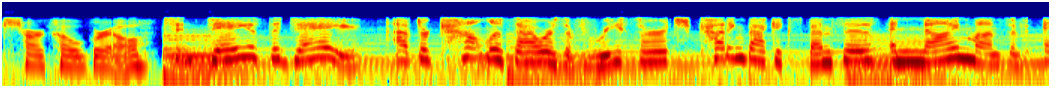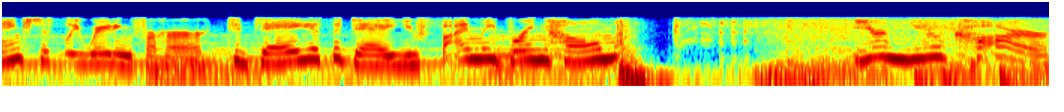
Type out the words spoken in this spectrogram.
charcoal grill. Today is the day. After countless hours of research, cutting back expenses, and nine months of anxiously waiting for her, today is the day you finally bring home your new car.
